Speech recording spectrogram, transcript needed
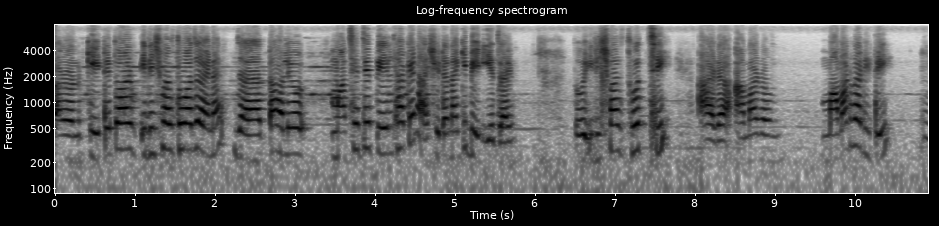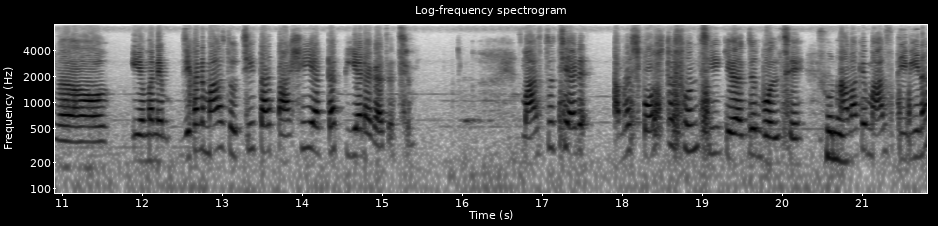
কারণ কেটে তো আর ইলিশ মাছ ধোয়া যায় না। যা তাহলে মাছের যে তেল থাকে না সেটা নাকি বেরিয়ে যায়। তো ইলিশ মাছ ধুচ্ছি আর আমার মামার বাড়িতেই ইয়ে মানে যেখানে মাছ ধুচ্ছি তার পাশেই একটা পিয়ারা গাছ আছে। মাছ ধুচ্ছি আর আমরা স্পষ্ট শুনছি কেউ একজন বলছে আমাকে মাছ দিবি না?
